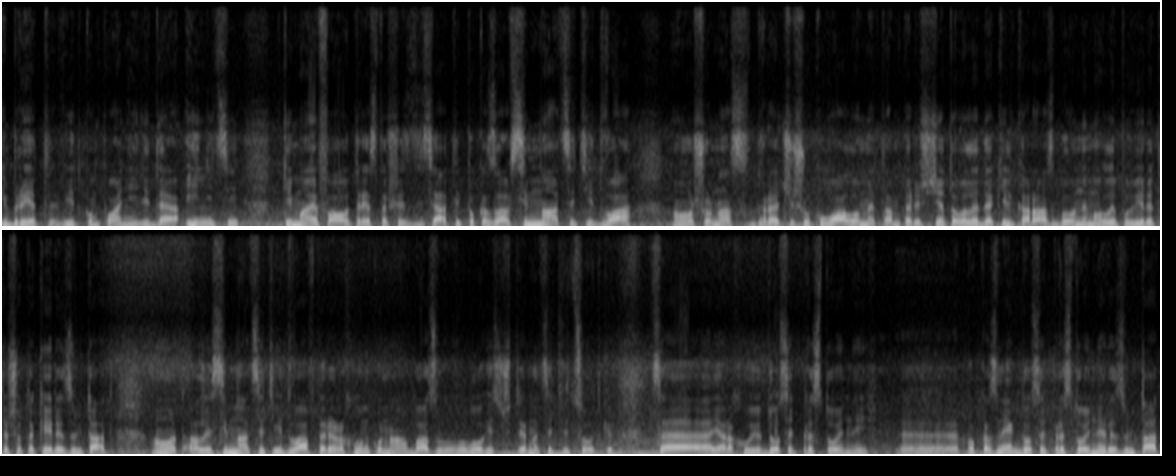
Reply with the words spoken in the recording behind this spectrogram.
гібрид від компанії Лідеа Ініці, який має ФАО 360 і показав 17,2, що нас, до речі, шокувало. Ми там перещитували декілька разів, бо не могли повірити, що такий результат. От, але 17,2 в перерахунку на базову вологість 14%. Це, я рахую, досить пристойний е, показник, досить пристойний результат.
